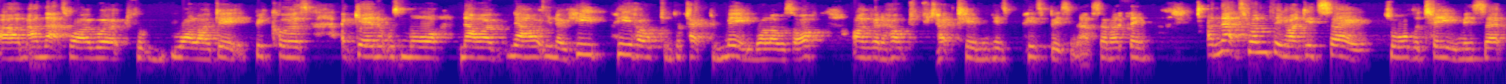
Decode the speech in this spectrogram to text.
Um, and that's why I worked for, while I did, because again, it was more now I now you know he he helped and protected me while I was off. I'm going to help to protect him and his his business. And I think, and that's one thing I did say to all the team is that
